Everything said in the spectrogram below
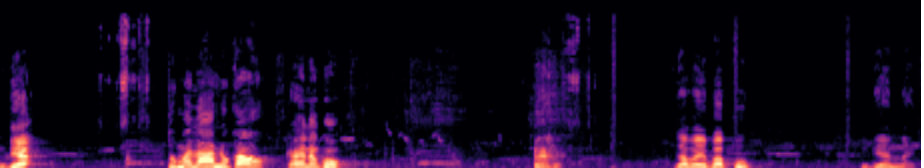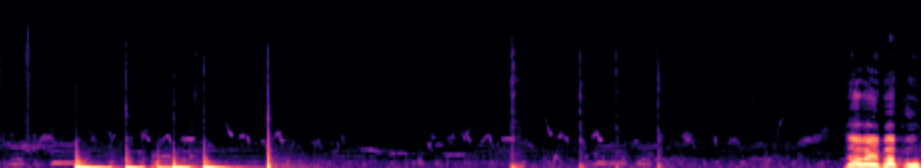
द्या. तुम्हाला आणू का हो? काय नको? जा बाई बापू. द्या नाही. जा बाई बापू.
